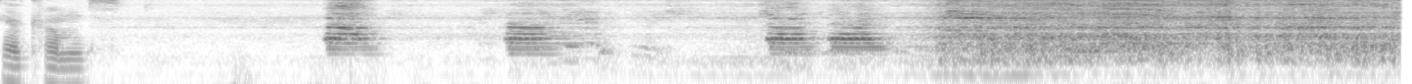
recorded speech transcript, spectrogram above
Here comes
